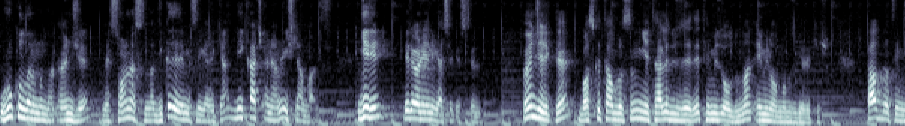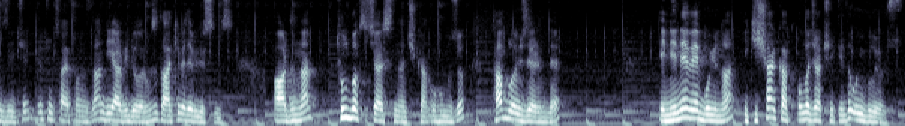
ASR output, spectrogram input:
Uhu kullanımından önce ve sonrasında dikkat edilmesi gereken birkaç önemli işlem vardır. Gelin bir örneğini gerçekleştirelim. Öncelikle baskı tablosunun yeterli düzeyde temiz olduğundan emin olmamız gerekir. Tablo temizliği için YouTube sayfamızdan diğer videolarımızı takip edebilirsiniz. Ardından Toolbox içerisinden çıkan uhumuzu tablo üzerinde enine ve boyuna ikişer kat olacak şekilde uyguluyoruz.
